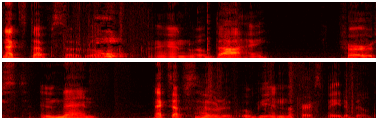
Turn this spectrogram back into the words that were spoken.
next episode we'll and we'll die first and then next episode will be in the first beta build.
